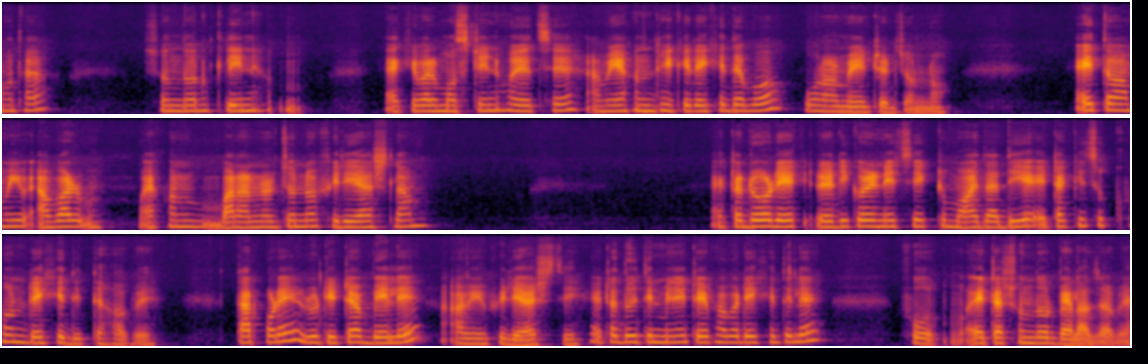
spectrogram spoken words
মোথা সুন্দর ক্লিন একেবারে মসৃণ হয়েছে। আমি এখন ঢেকে রেখে দেব পনেরো মিনিটের জন্য। এই তো আমি আবার এখন বানানোর জন্য ফিরে আসলাম। একটা ডো রেডি করে নিয়েছি, একটু ময়দা দিয়ে। এটা কিছুক্ষণ রেখে দিতে হবে। তারপরে রুটিটা বেলে আমি ফিরে আসছি। এটা দুই তিন মিনিট এভাবে রেখে দিলে এটা সুন্দর বেলা যাবে।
